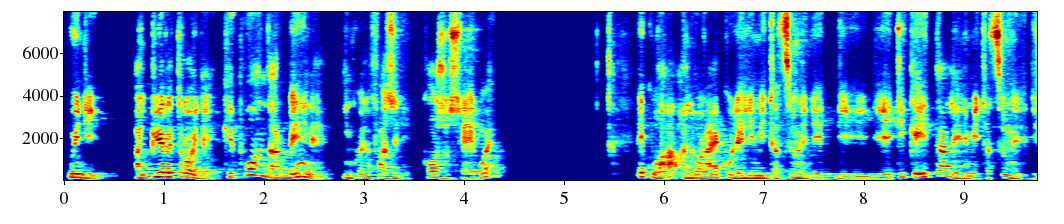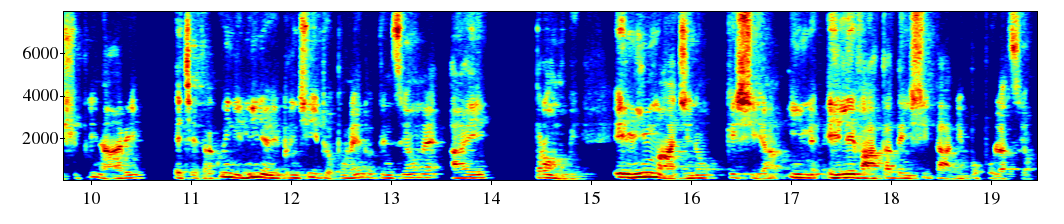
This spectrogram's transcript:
Quindi al piretroide che può andare bene in quella fase lì, cosa segue? E qua allora ecco le limitazioni di, di, di etichetta, le limitazioni disciplinari, eccetera. Quindi in linea di principio ponendo attenzione ai pronobi e mi immagino che sia in elevata densità di popolazione,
